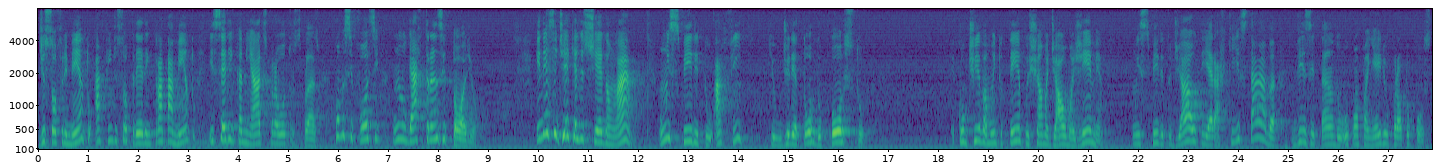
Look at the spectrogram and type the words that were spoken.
de sofrimento a fim de sofrerem tratamento e serem encaminhados para outros planos, como se fosse um lugar transitório. E nesse dia que eles chegam lá, um espírito afim, que o diretor do posto cultiva há muito tempo e chama de alma gêmea, um espírito de alta hierarquia, estava visitando o companheiro e o próprio posto.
